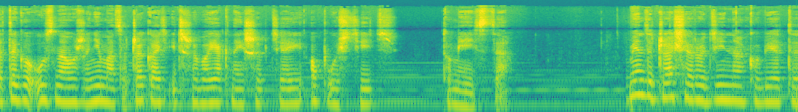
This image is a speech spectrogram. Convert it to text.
dlatego uznał, że nie ma co czekać i trzeba jak najszybciej opuścić to miejsce. W międzyczasie rodzina kobiety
